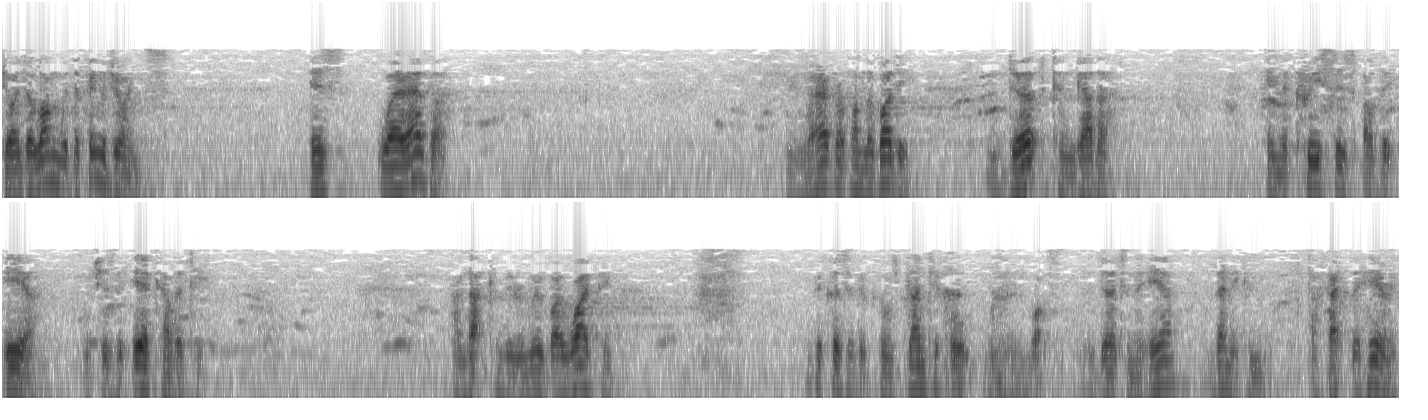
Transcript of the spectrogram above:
joined along with the finger joints, is wherever, wherever upon the body, dirt can gather in the creases of the ear, which is the ear cavity. And that can be removed by wiping. Because if it becomes plentiful, what's the dirt in the ear, then it can affect the hearing.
